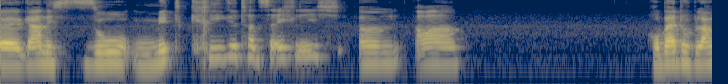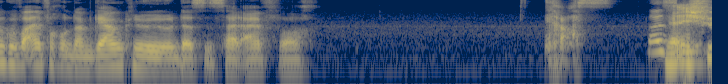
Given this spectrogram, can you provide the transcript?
äh, gar nicht so mitkriege tatsächlich. Ähm, aber Roberto Blanco war einfach unterm Germknüll und das ist halt einfach krass. Also, ja, ich,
